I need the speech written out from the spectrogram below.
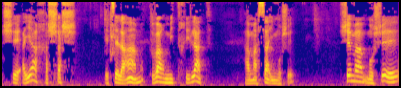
שהיה חשש אצל העם כבר מתחילת המסע עם משה, שמא משה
